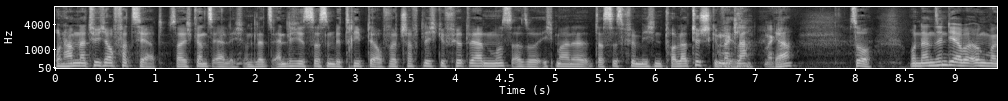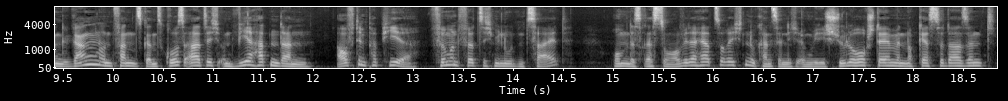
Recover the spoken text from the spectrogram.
Und haben natürlich auch verzehrt, sage ich ganz ehrlich. Und letztendlich ist das ein Betrieb, der auch wirtschaftlich geführt werden muss. Also ich meine, das ist für mich ein toller Tisch gewesen. klar, na klar. Ja? So, und dann sind die aber irgendwann gegangen und fanden es ganz großartig. Und wir hatten dann auf dem Papier 45 Minuten Zeit, um das Restaurant wieder herzurichten. Du kannst ja nicht irgendwie die Stühle hochstellen, wenn noch Gäste da sind.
